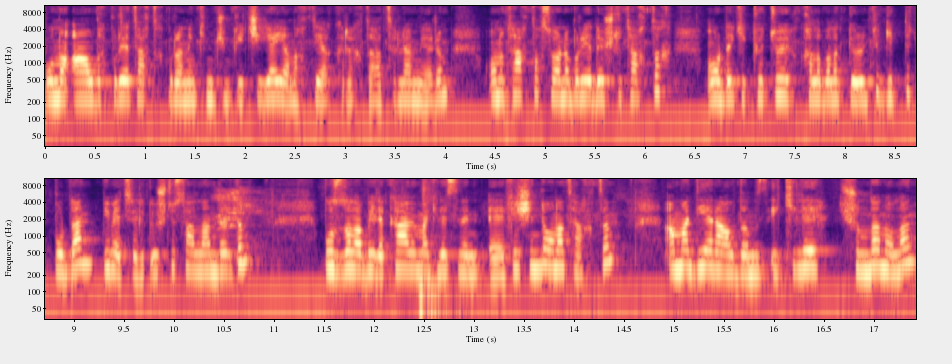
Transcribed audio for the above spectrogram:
bunu aldık buraya taktık buranınkini çünkü içi ya yanıktı ya kırıktı hatırlamıyorum. Onu taktık sonra buraya da üçlü taktık. Oradaki kötü kalabalık görüntü gitti. Buradan bir metrelik üçlü sallandırdım. Buzdolabıyla kahve makinesinin e, fişini de ona taktım. Ama diğer aldığımız ikili şundan olan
